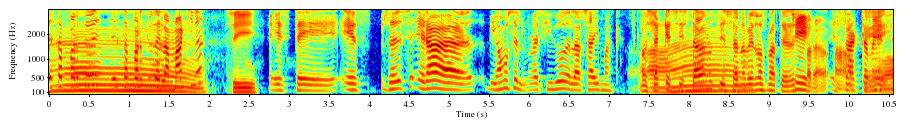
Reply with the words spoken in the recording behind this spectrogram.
esta parte, esta parte de la Ah, máquina, Sí. este, es, pues, es- era, digamos, el residuo de las iMac. O sea que sí estaban Ah. utilizando bien los materiales Sí, para. ah, exactamente.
